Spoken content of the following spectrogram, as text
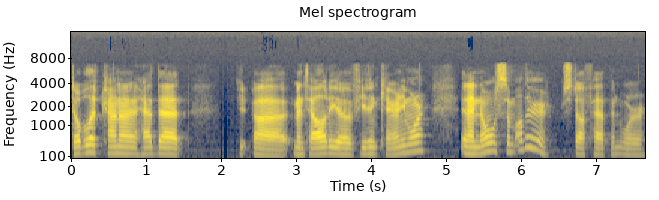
Double kind of had that uh, mentality of he didn't care anymore. And I know some other stuff happened where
